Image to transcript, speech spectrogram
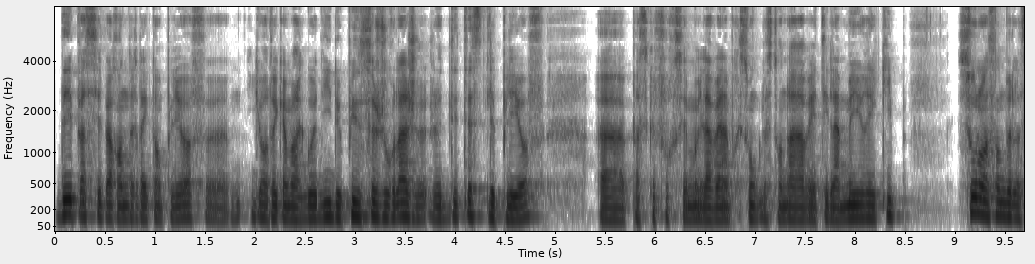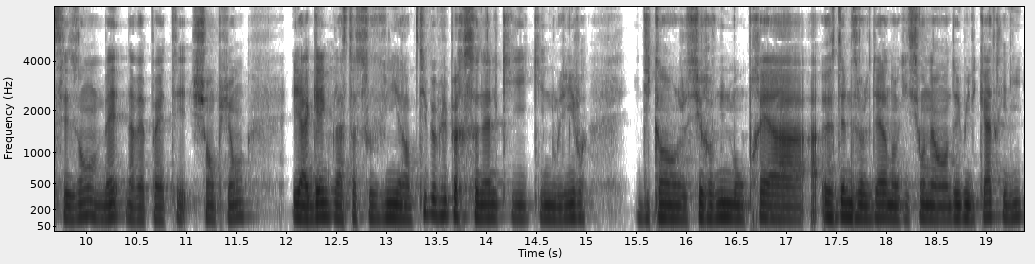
dépassé par Anderlecht en playoff. Euh, Igor de Camargo dit depuis ce jour-là, je, je déteste les playoffs. Euh, parce que forcément il avait l'impression que le Standard avait été la meilleure équipe sur l'ensemble de la saison, mais n'avait pas été champion. Et à Genk, là, c'est un souvenir un petit peu plus personnel qui, qui nous livre. Il dit quand je suis revenu de mon prêt à, à Zolder, donc ici on est en 2004, il dit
